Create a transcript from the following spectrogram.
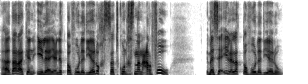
هذا راه كان إله يعني الطفولة ديالو خصها تكون خصنا نعرفوا مسائل على الطفولة ديالو.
